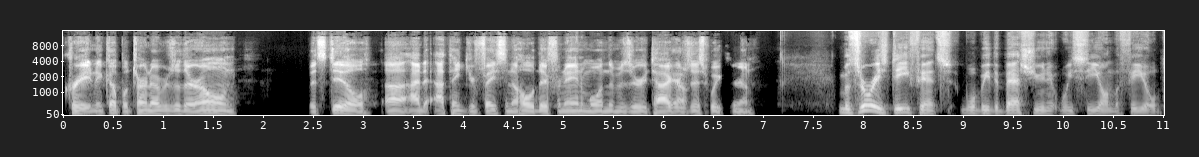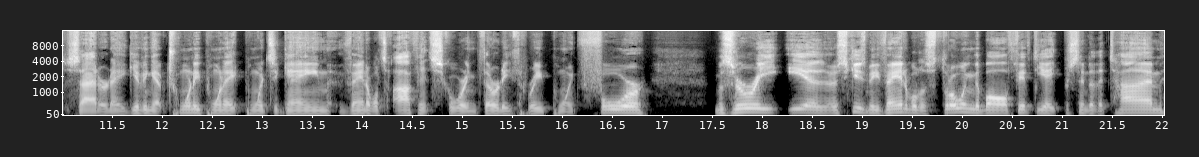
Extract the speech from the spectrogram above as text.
creating a couple turnovers of their own. But still, uh, I, I think you're facing a whole different animal in the Missouri Tigers yeah. this week around. Missouri's defense will be the best unit we see on the field Saturday, giving up 20.8 points a game. Vanderbilt's offense scoring 33.4. Missouri is, excuse me, Vanderbilt is throwing the ball 58% of the time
